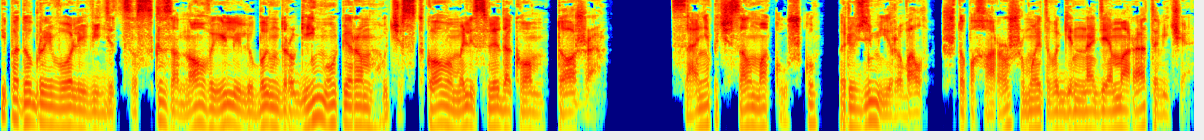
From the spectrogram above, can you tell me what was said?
И по доброй воле видеться с Казановой или любым другим опером, участковым или следаком тоже. Саня почесал макушку, резюмировал, что по-хорошему этого Геннадия Маратовича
